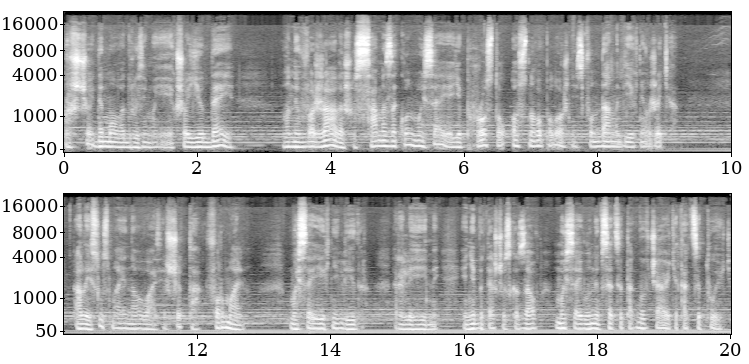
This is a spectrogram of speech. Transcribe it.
Про що йде мова, друзі мої? Якщо юдеї вони вважали, що саме закон Мойсея є просто основоположність, фундамент їхнього життя. Але Ісус має на увазі, що так, формально, Мойсей їхній лідер релігійний, і ніби те, що сказав Мойсей, вони все це так вивчають і так цитують.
